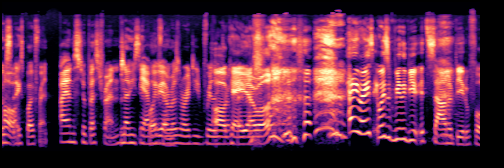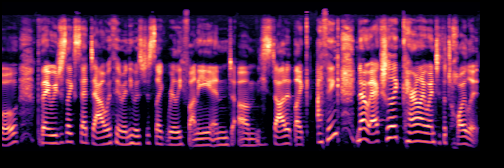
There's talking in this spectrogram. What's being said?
It was Oh. his ex boyfriend. I understood best friend. No, he's yeah. Maybe I was already really Oh, okay, yeah, well. Anyways, it was really beautiful. It sounded beautiful. But then we just like sat down with him and he was just like really funny. And um, he started like, I think, no, actually, like Karen and I went to the toilet.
